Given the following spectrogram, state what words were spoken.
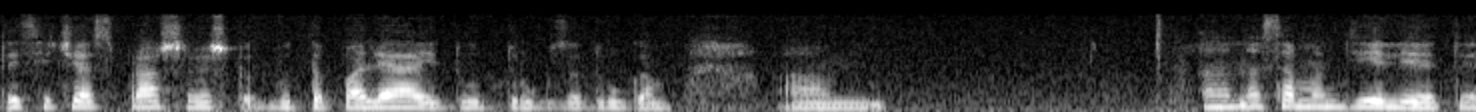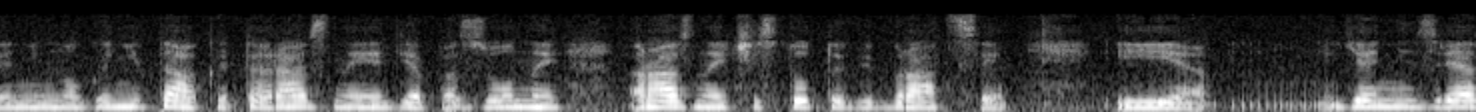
ты сейчас спрашиваешь, как будто поля идут друг за другом. А на самом деле это немного не так. Это разные диапазоны, разные частоты вибрации. И я не зря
